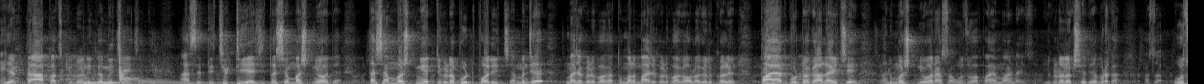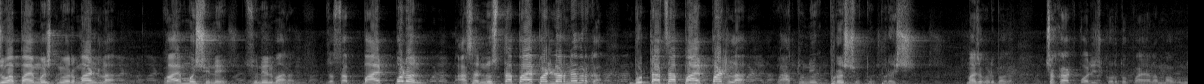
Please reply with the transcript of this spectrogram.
एक दहा पाच किलोनी कमीच यायची ती. असं ती चिठ्ठी यायची. तशा मशनी होत्या. तशा मशनी आहेत तिकडं बुट पॉलिशच्या म्हणजे माझ्याकडे बघा तुम्हाला माझ्याकडे बघावं लागेल कळेल. पायात बुटं घालायचे आणि मशनीवर असा उजवा पाय मांडायचा. इकडं लक्ष द्या बरं का. असा उजवा पाय मशनीवर मांडला. काय मशीन आहे? सुनील महाराज. जसा पाय पडल असा नुसता पाय पडल्यावर नाही बरं का? बुटाचा पाय पडला आतून एक ब्रश होतो ब्रश. माझ्याकडे बघा. चकाट पॉलिश करतो पायाला मागून.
